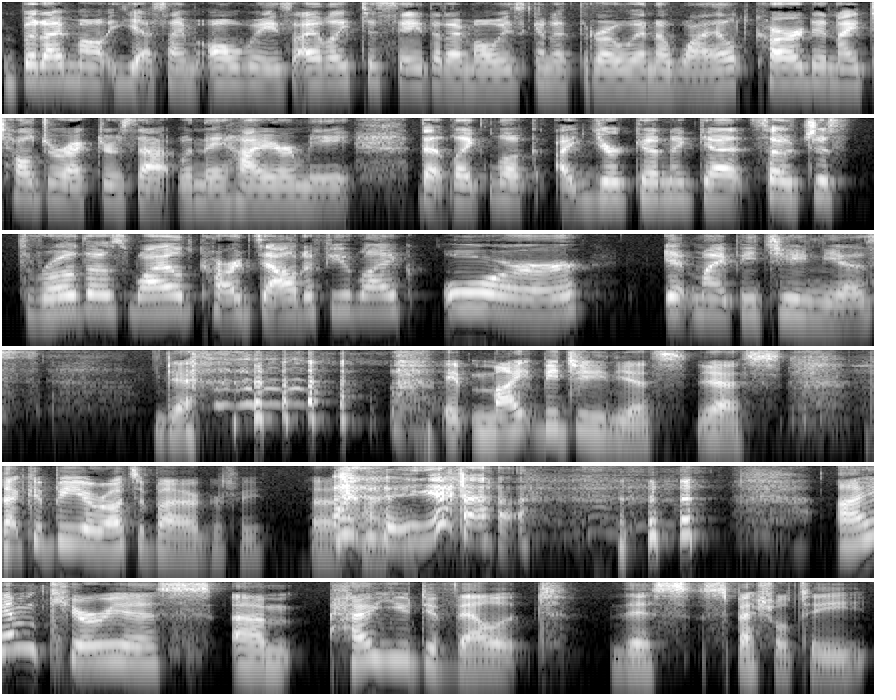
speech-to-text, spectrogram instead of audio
but I'm all, yes, I'm always. I like to say that I'm always going to throw in a wild card, and I tell directors that when they hire me that like, look, you're gonna get so just throw those wild cards out if you like, or it might be genius. Yeah. it might be genius. Yes. That could be your autobiography. Uh, yeah. I am curious um, how you developed this specialty,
